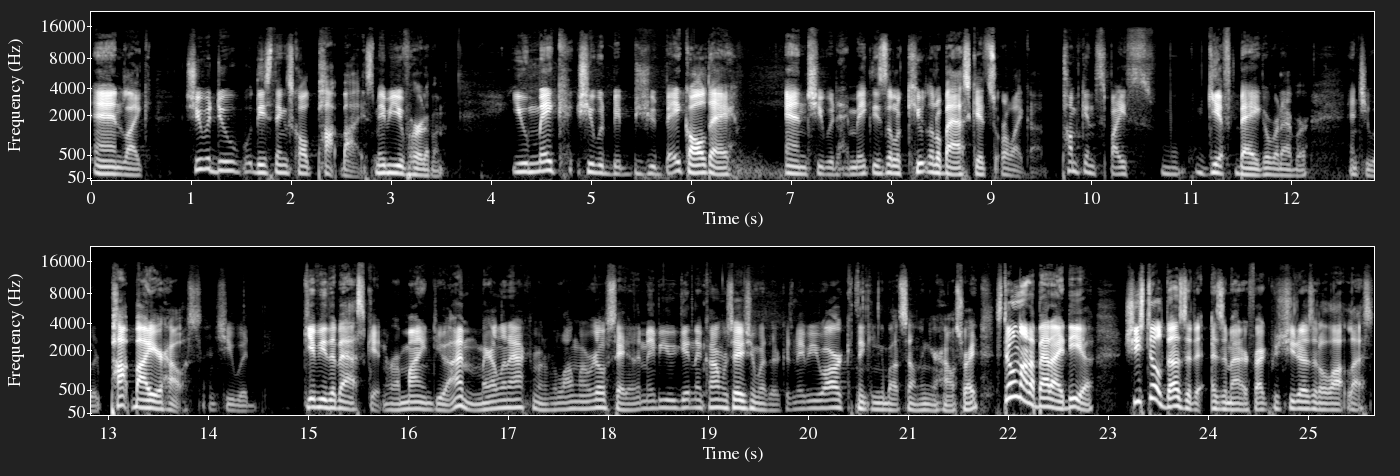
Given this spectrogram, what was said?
and like she would do these things called pop-bys. Maybe you've heard of them. You make she would be she would bake all day, and she would make these little cute little baskets or like a pumpkin spice gift bag or whatever, and she would pop by your house and she would give you the basket and remind you, I'm Marilyn Ackerman from Longmont Real Estate. And then maybe you get in a conversation with her because maybe you are thinking about selling your house, right? Still not a bad idea. She still does it, as a matter of fact, but she does it a lot less.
